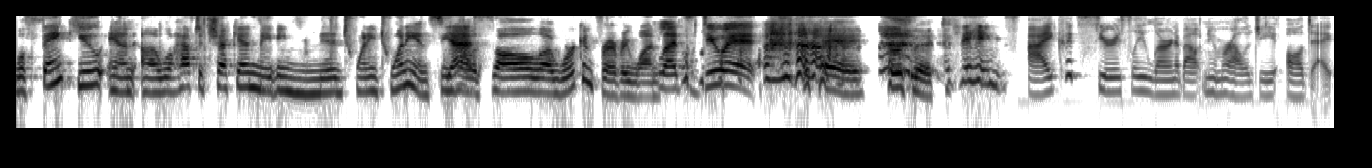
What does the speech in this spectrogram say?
Well, thank you. And uh, we'll have to check in maybe mid 2020 and see yes. how it's all uh, working for everyone. Let's do it. okay, perfect. Thanks. I could seriously learn about numerology all day.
